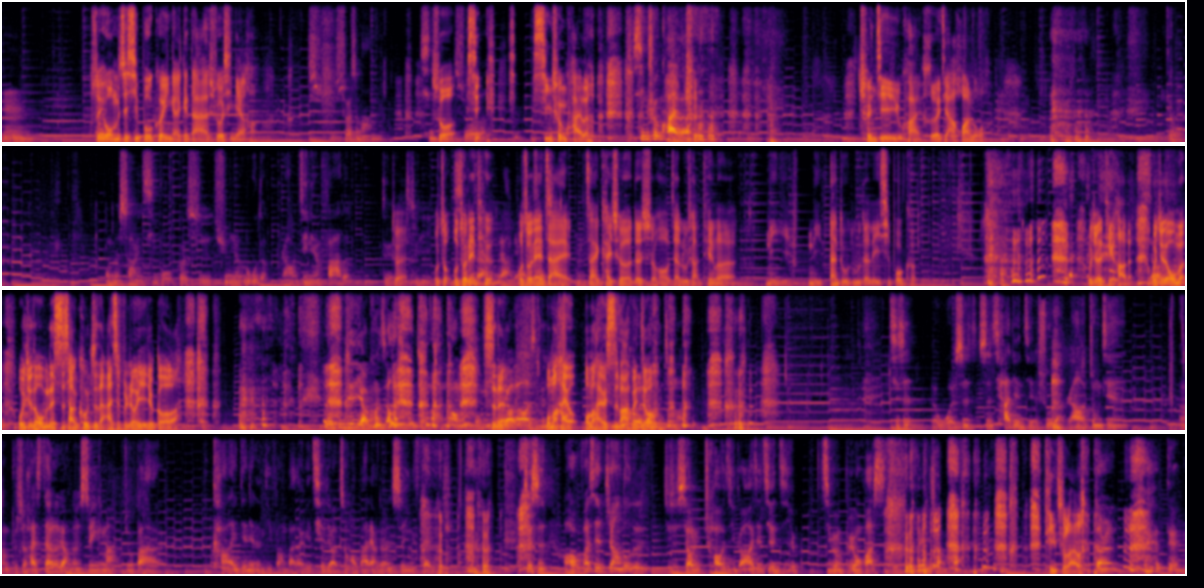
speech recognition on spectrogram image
嗯，所以我们这期播客应该跟大家说新年好。说什么？说新新春快乐。新春快乐。春 节愉快，阖家欢乐。上一期播客是去年录的，然后今年发的，对。对，我昨我昨天听，我昨天在在开车的时候，在路上听了你你单独录的那一期播客，我觉得挺好的。我觉得我们我觉得我们的时长控制在二十分钟也就够了。那今天也要控制二十分钟吗？那我们我们是的聊到二十分钟，我们还有我们还有十八分钟。其实。我是是掐点结束的，然后中间，嗯，不是还塞了两段声音嘛？我就把卡了一点点的地方把它给切掉，正好把两段声音塞进去。就是哦，我发现这样录的，就是效率超级高，而且剪辑也基本不用花时间，非常快。听出来了。当然，对，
